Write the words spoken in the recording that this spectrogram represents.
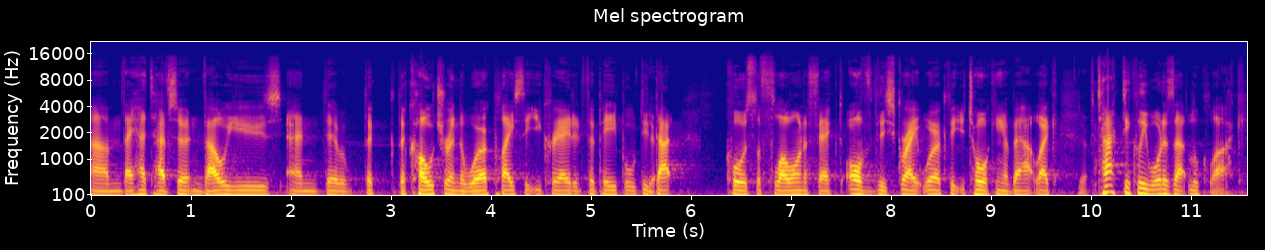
Um, they had to have certain values, and the, the the culture and the workplace that you created for people. Did Yep. that cause the flow-on effect of this great work that you're talking about? Like Yep. tactically, what does that look like?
